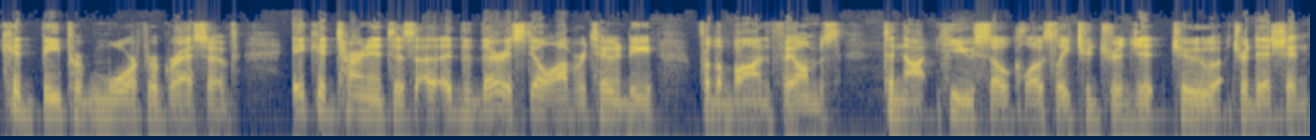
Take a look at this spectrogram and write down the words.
could be pro- more progressive. It could turn into, uh, there is still opportunity for the Bond films to not hew so closely to, to tradition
